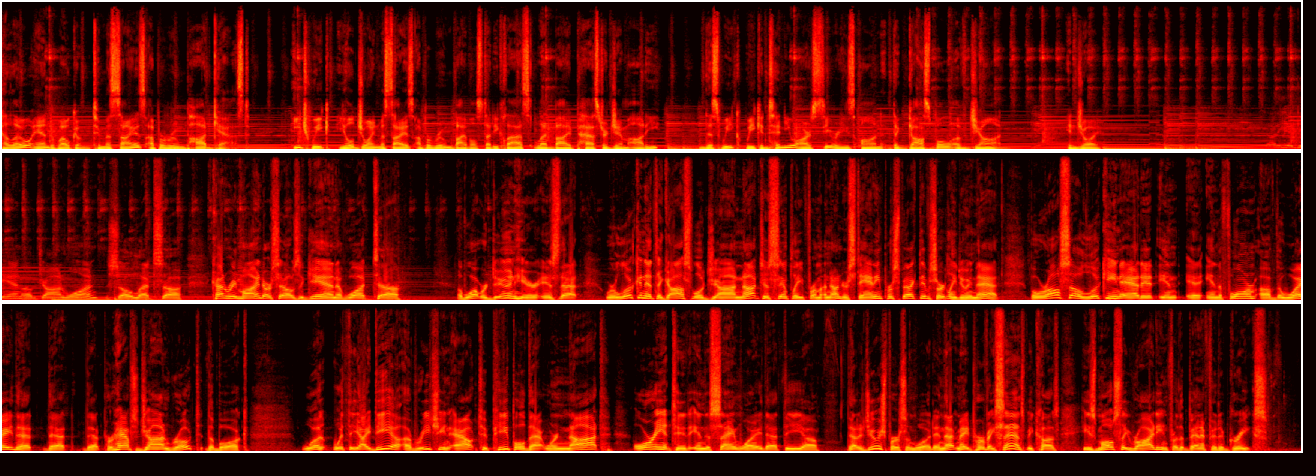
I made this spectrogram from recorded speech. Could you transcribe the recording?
Hello and welcome to Messiah's Upper Room podcast. Each week, you'll join Messiah's Upper Room Bible study class led by Pastor Jim Otte. This week, we continue our series on the Gospel of John. Enjoy. Study again of John 1. So let's uh, kind of remind ourselves again of what, uh, of what we're doing here is that we're looking at the Gospel of John not just simply from an understanding perspective, certainly doing that, but we're also looking at it in, in the form of the way that, that, that perhaps John wrote the book with the idea of reaching out to people that were not oriented in the same way that the uh, that a Jewish person would, and that made perfect sense because he's mostly writing for the benefit of Greeks.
